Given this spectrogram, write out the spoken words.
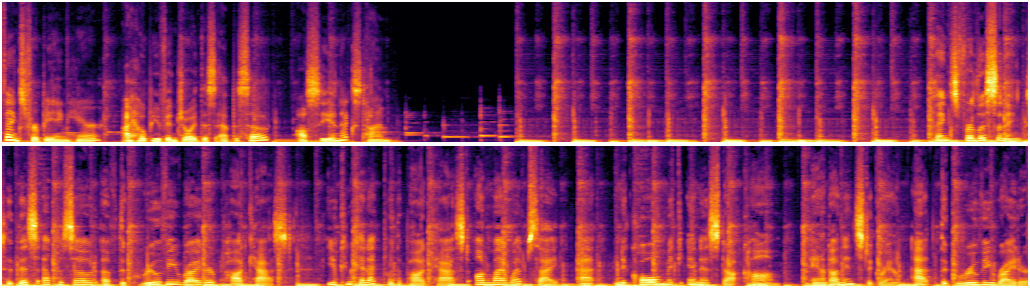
Thanks for being here. I hope you've enjoyed this episode. I'll see you next time. Thanks for listening to this episode of the Groovy Writer Podcast. You can connect with the podcast on my website at nicolemcinnis.com and on Instagram at The Groovy Writer.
